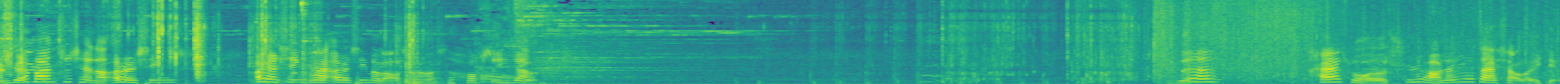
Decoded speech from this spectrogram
感觉跟之前的二星，二星开二星的宝箱的时候是一样。这开锁的区好像又再小了一点，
